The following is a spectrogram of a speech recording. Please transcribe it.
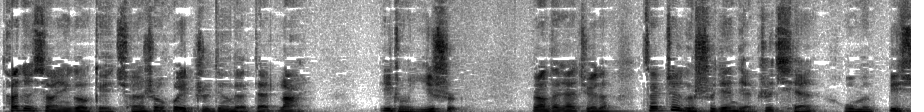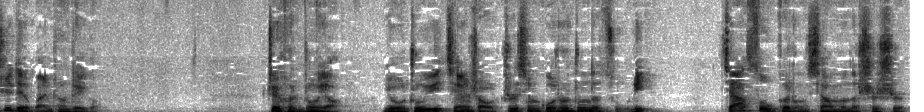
它就像一个给全社会制定的 deadline，一种仪式，让大家觉得在这个时间点之前，我们必须得完成这个。这很重要，有助于减少执行过程中的阻力，加速各种项目的实施。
